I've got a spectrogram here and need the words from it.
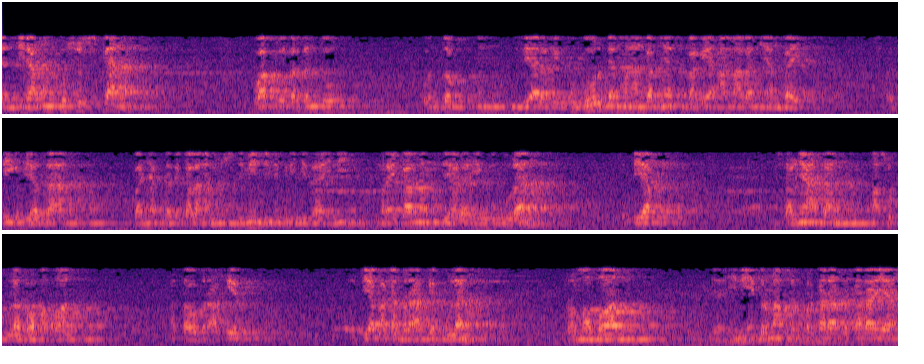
dan tidak mengkhususkan waktu tertentu untuk menziarahi kubur dan menganggapnya sebagai amalan yang baik. Seperti kebiasaan banyak dari kalangan muslimin di negeri kita ini, mereka menziarahi kuburan setiap misalnya akan masuk bulan Ramadan atau berakhir setiap akan berakhir bulan Ramadan. Ya, ini termasuk perkara-perkara yang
